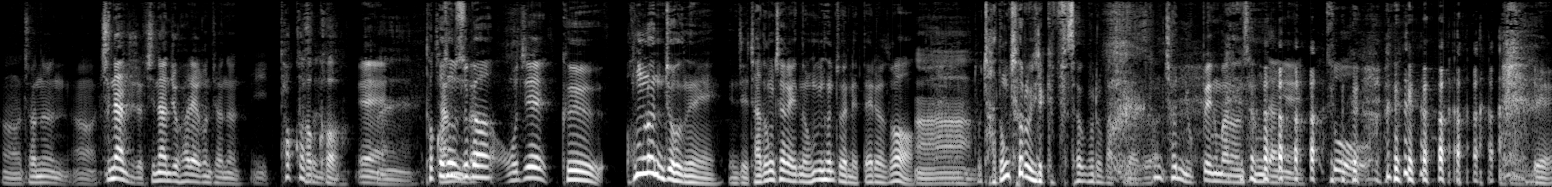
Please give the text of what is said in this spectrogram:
어, 저는 어, 지난주죠. 지난주 활약은 저는 이 터커, 선수. 터커. 예. 네. 터커 장갑. 선수가 어제 그 홈런존에 이제 자동차가 있는 홈런존에 때려서 아. 또 자동차로 이렇게 부상으로 받더라고요. 3,600만 원 상당의 쏘. 예.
